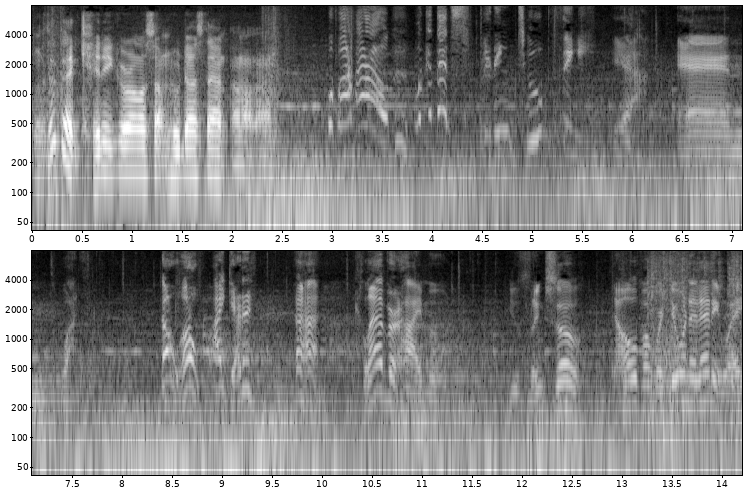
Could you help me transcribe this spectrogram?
Is that that kitty girl or something who does that? I don't know. Wow! Look at that spinning tube thingy. Yeah. And what? Oh, oh, I get it. Clever, High Moon. You think so? No, but we're doing it anyway.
